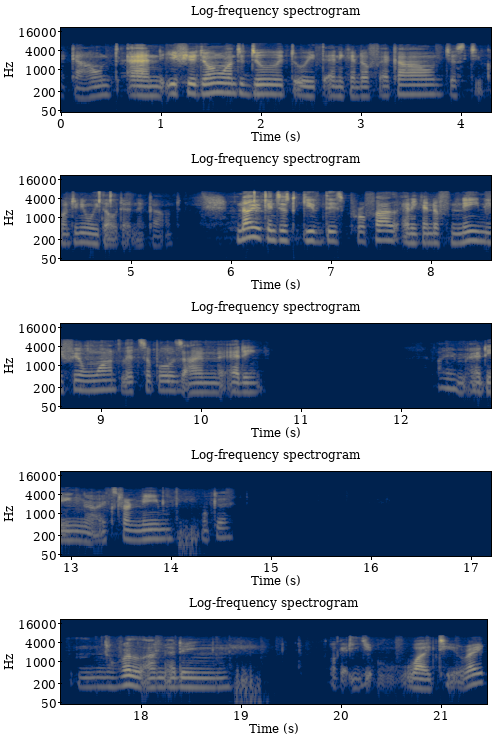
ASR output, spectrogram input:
account. And if you don't want to do it with any kind of account just continue without an account. Now you can just give this profile any kind of name if you want. Let's suppose I'm adding I am adding uh, extra name okay? Mm, well I'm adding okay YT right?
